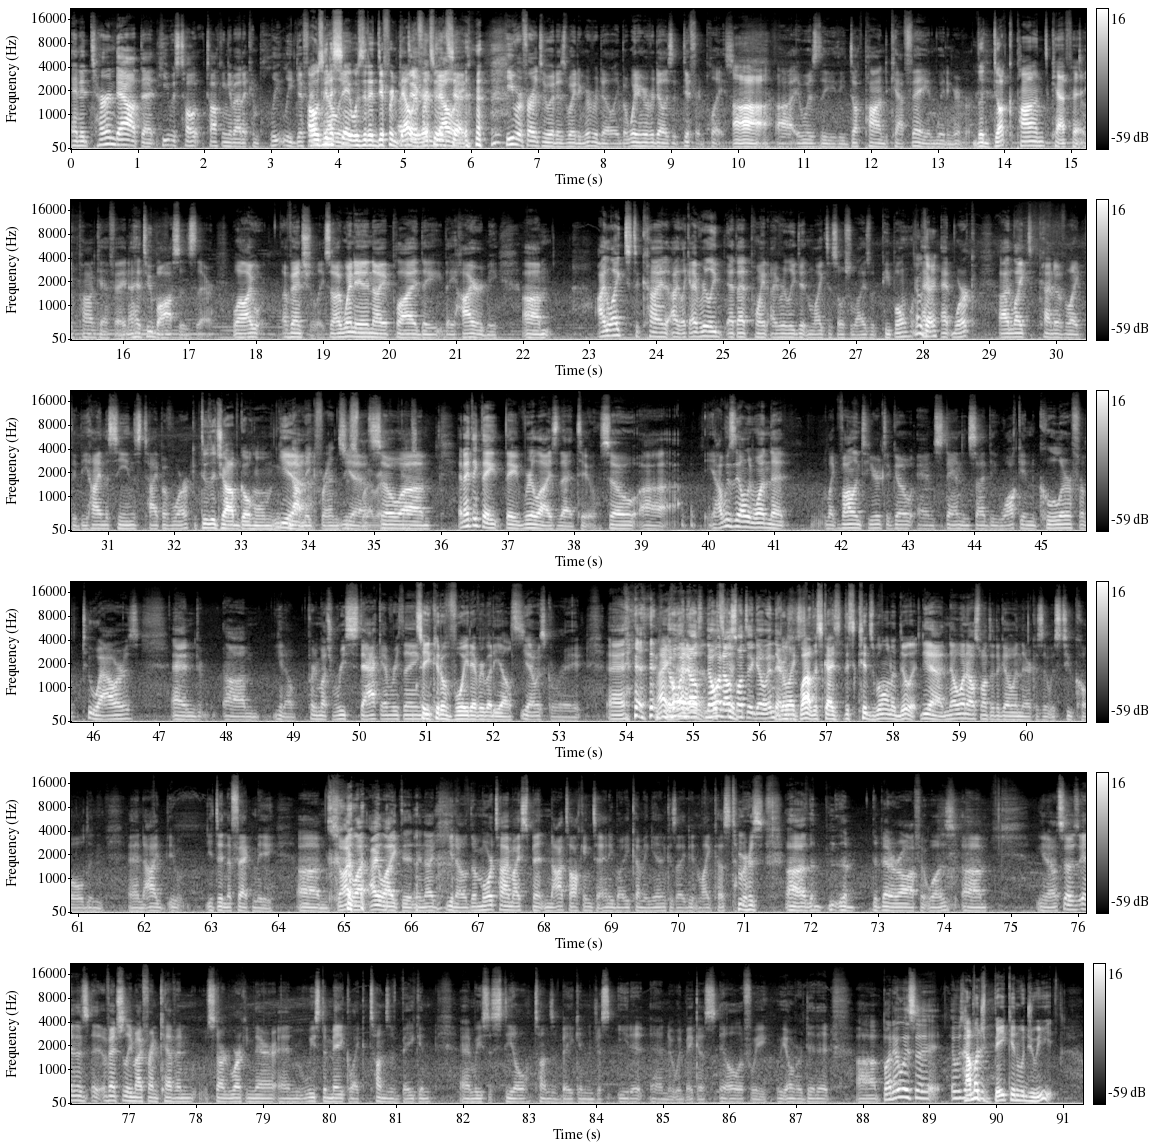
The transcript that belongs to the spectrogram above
and it turned out that he was ta- talking about a completely different. I was gonna deli. say, was it a different A deli? different That's what it said. he referred to it as Wading River Deli, but Wading River Deli is a different place. ah, Uh, it was the, the Duck Pond Cafe in Wading River. the Duck Pond Cafe. Duck Pond Cafe, and I had two bosses there. Well, I eventually, so I went in, I applied, they they hired me. Um, I liked to kind of, I like, I really at that point, I really didn't like to socialize with people Okay. at, at work. I liked kind of like the behind the scenes type of work. Do the job, go home, Yeah. not make friends, just yeah. whatever. So, Gotcha. um, and I think they they realized that too. So, uh, yeah, I was the only one that like volunteered to go and stand inside the walk-in cooler for two hours, and um, you know, pretty much restack everything. so you could avoid everybody else. Yeah, it was great. And Right, no one else, no one else good. wanted to go in there. They're like, was- wow, this guy's, this kid's willing to do it. yeah, no one else wanted to go in there because it was too cold and and I it, it didn't affect me. Um, so I li- I liked it, and I you know the more time I spent not talking to anybody coming in because I didn't like customers, uh, the the the better off it was. Um, you know, so and it's, eventually my friend Kevin started working there, and we used to make like tons of bacon, and we used to steal tons of bacon and just eat it, and it would make us ill if we we overdid it. Uh, but it was a it was a How pretty- much bacon would you eat?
